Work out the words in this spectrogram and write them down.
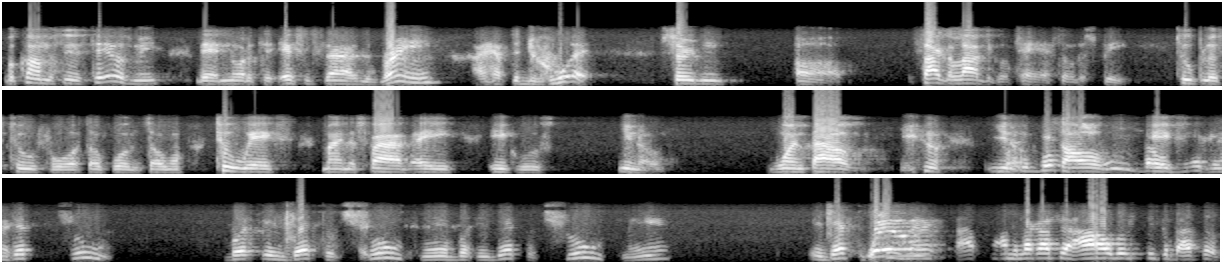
but common sense tells me that in order to exercise the brain, I have to do what? Certain uh, psychological tasks, so to speak. Two plus two, four, so forth and so on. Two x minus five a equals, you know, one thousand. You know, you know, solve truth, though, Is that the truth? But is that the truth, man? But is that the truth, man? Is that the well, truth, man? I, I mean, like I said, I always think about the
